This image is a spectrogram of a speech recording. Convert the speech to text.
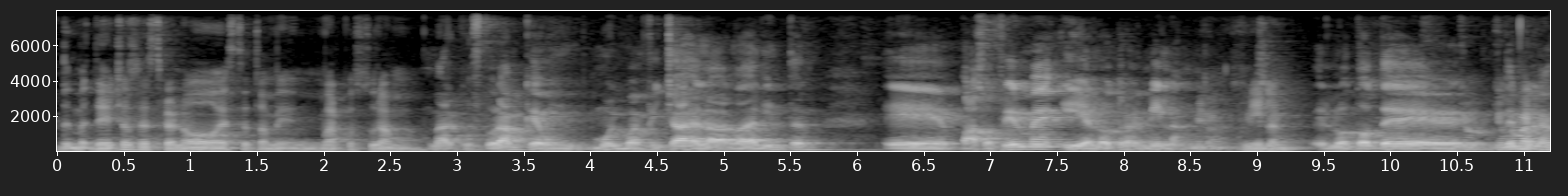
De, de hecho, se estrenó este también, Marcos Turamo. Marcus Thuram, que es un muy buen fichaje, la verdad, del Inter. Eh, paso firme. Y el otro es el Milan. Mira, Milan. Eh, Los dos de, Yo, yo de no me, Milan.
